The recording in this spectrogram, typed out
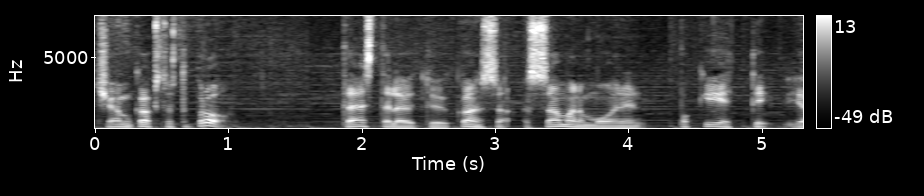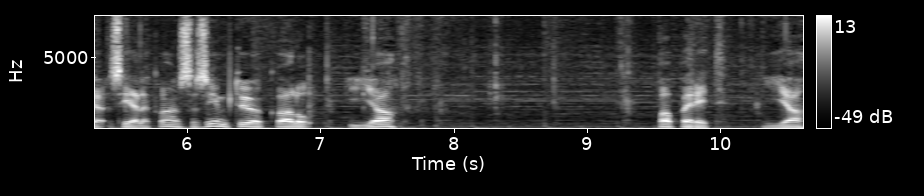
Xiaomi 12 Pro. Tästä löytyy kanssa samanmoinen paketti ja siellä kanssa SIM-työkalu ja paperit ja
